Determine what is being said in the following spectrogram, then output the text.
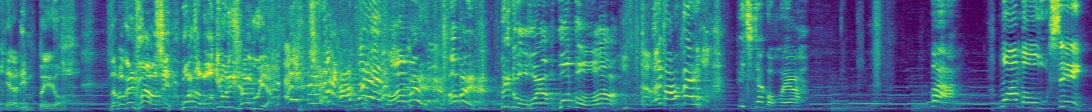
今日恁爸哦，若无甲你拍后死，我就无叫你贪贵啊！阿伯，阿伯，你误会啊，我无啊。阿伯，你真正误会啊？爸，我无有心，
